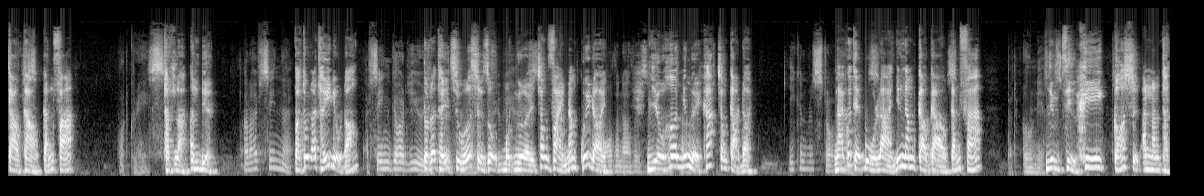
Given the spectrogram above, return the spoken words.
cào cào cắn phá. Thật là ân điển. Và tôi đã thấy điều đó. Tôi đã thấy Chúa sử dụng một người trong vài năm cuối đời nhiều hơn những người khác trong cả đời. Ngài có thể bù lại những năm cào cào cắn phá, nhưng chỉ khi có sự ăn năn thật.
